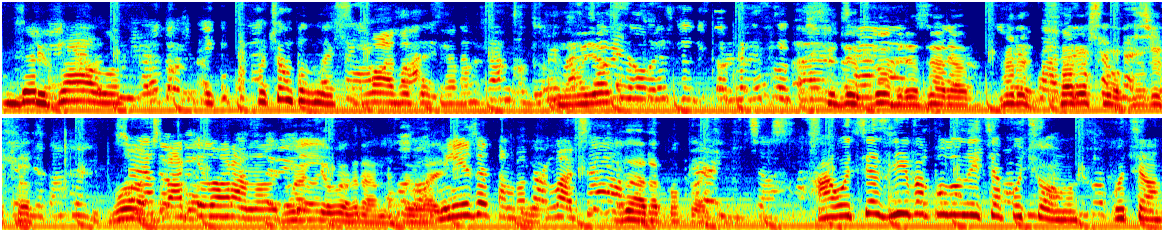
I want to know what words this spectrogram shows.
Держало. По чому полуниця? Ну, я сюди добре зараз. Горо- Хорошо, хорошо. Два кілограми. Два кілограми, давай. Влізе там 20. Зараз побачимо. А оця зліва полуниця по чому? Оця?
